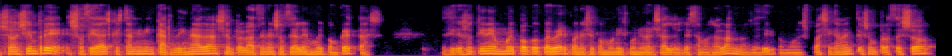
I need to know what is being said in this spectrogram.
son siempre sociedades que están incardinadas en relaciones sociales muy concretas. Es decir, eso tiene muy poco que ver con ese comunismo universal del que estamos hablando. Es decir, como es básicamente es un proceso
